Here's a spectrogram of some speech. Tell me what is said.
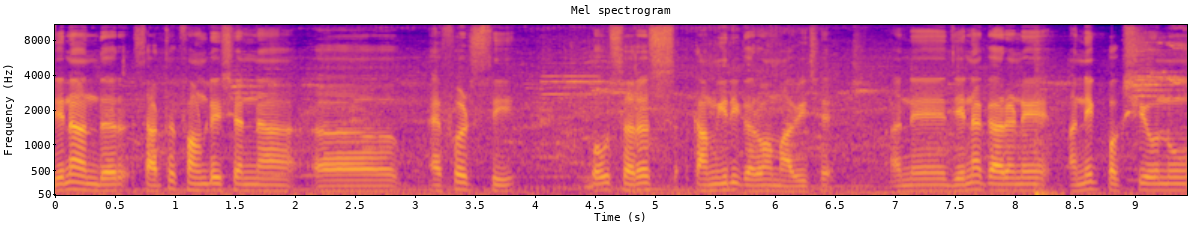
જેના અંદર સાર્થક ફાઉન્ડેશનના એફર્ટ્સથી બહુ સરસ કામગીરી કરવામાં આવી છે અને જેના કારણે અનેક પક્ષીઓનું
